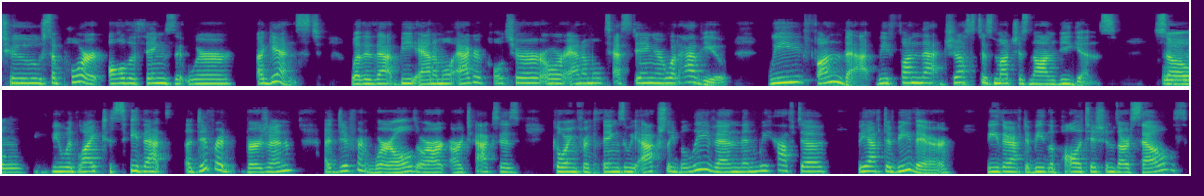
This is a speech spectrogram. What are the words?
to support all the things that we're against, whether that be animal agriculture or animal testing or what have you. We fund that. We fund that just as much as non vegans. So mm-hmm. we would like to see that a different version, a different world, or our, our taxes going for things we actually believe in, then we have to we have to be there. We either have to be the politicians ourselves,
